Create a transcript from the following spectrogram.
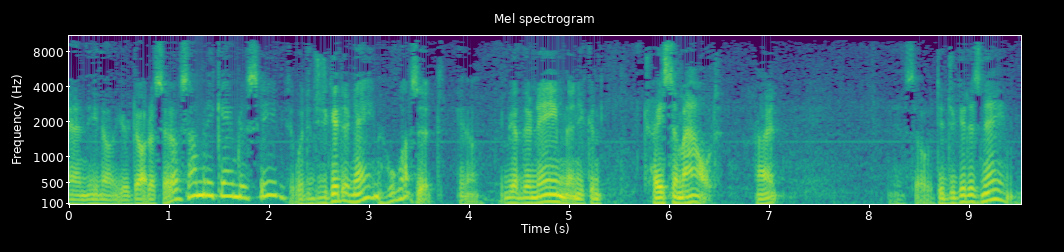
and, you know, your daughter said, oh, somebody came to see me. Well, did you get their name? Who was it? You know, if you have their name, then you can trace them out, right? And so, did you get his name?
